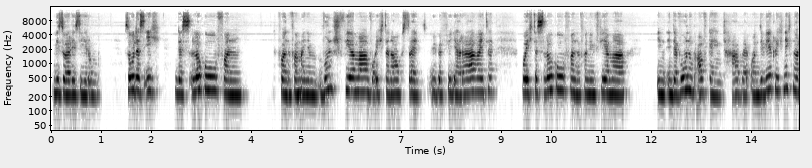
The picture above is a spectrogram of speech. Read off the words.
Visualisierung. So dass ich das Logo von von, von meinem Wunschfirma, wo ich dann auch seit über vier Jahren arbeite, wo ich das Logo von, von der Firma in, in der Wohnung aufgehängt habe und wirklich nicht nur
